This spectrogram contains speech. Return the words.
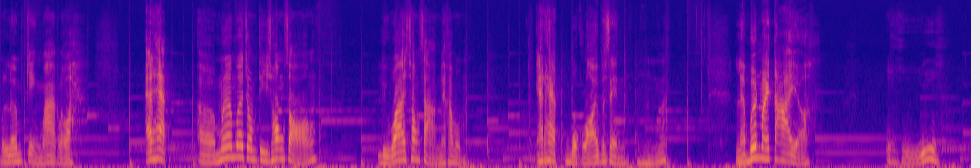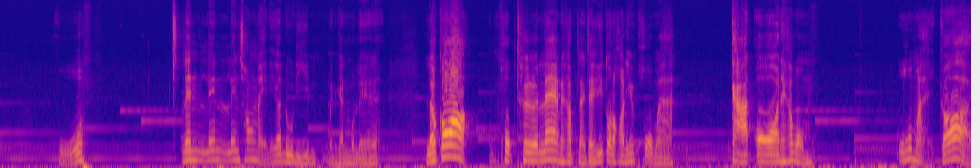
มันเริ่มเก่งมากแล้ววะ Attack เอ่อเมื่อเมื่อโจมตีช่อง 2 หรือว่าช่อง 3 นะครับผม Attack บวก 100%อแล้วเบิ้ลไม้ตายเหรอ อ้โหโหเล่นเล่นเล่นช่องไหนนี่ก็ดูดีเหมือนกันหมดเลยนะแล้วก็ 6 เทิร์นแรกนะครับ หลังจากที่ตัวละครนี้โผล่มา การ์ดออนะครับผม โอ้ my god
